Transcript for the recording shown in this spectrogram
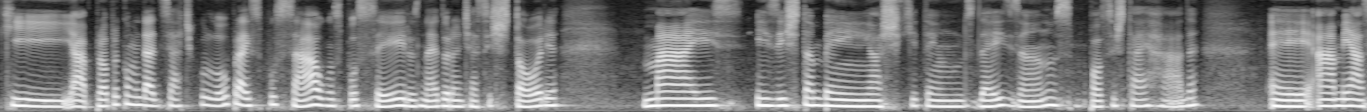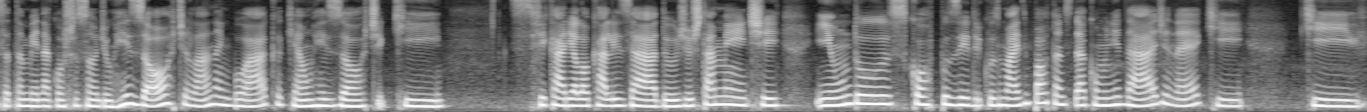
que a própria comunidade se articulou para expulsar alguns poceiros, né, durante essa história. Mas existe também, acho que tem uns 10 anos, posso estar errada, é, a ameaça também da construção de um resort lá na Emboaca, que é um resort que ficaria localizado justamente em um dos corpos hídricos mais importantes da comunidade, né, que, que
